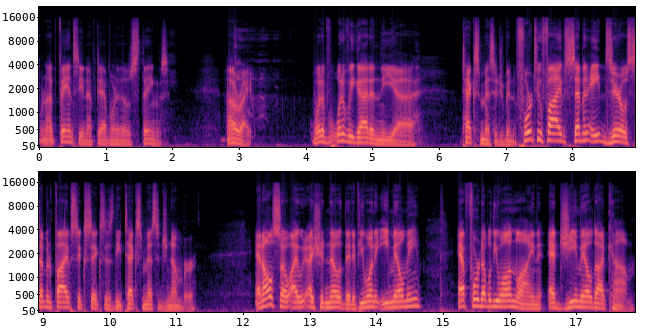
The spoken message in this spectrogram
We're not fancy enough to have one of those things. All right. What have what have we got in the uh, text message bin? 425-780-7566 is the text message number. And also, I, I should note that if you want to email me, f4wonline at gmail.com.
